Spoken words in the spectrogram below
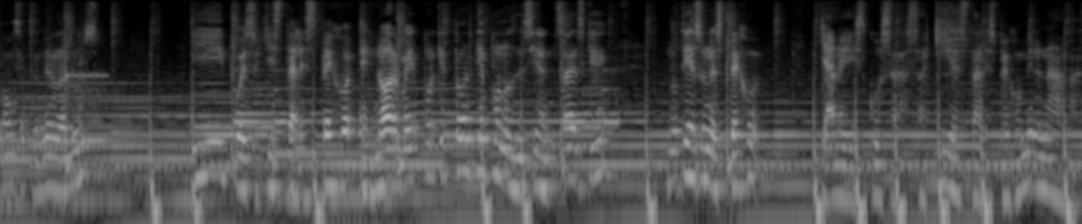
Vamos a prender la luz. Y pues aquí está el espejo enorme, porque todo el tiempo nos decían, ¿sabes qué? No tienes un espejo, ya no hay excusas. Aquí está el espejo, miren nada más.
